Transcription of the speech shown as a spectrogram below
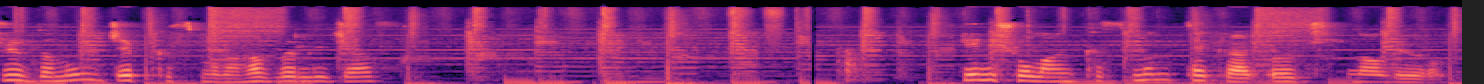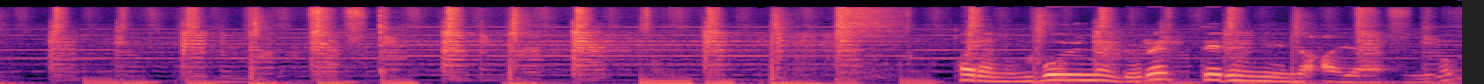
Cüzdanın cep kısmını hazırlayacağız. Geniş olan kısmın tekrar ölçüsünü alıyorum. Paranın boyuna göre derinliğini ayarlıyorum.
